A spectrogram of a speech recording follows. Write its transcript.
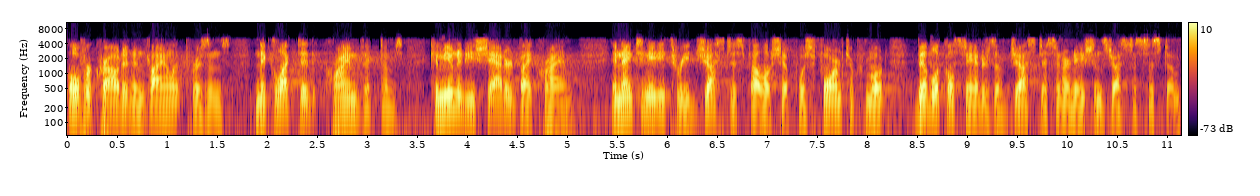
overcrowded and violent prisons, neglected crime victims, communities shattered by crime. In 1983, Justice Fellowship was formed to promote biblical standards of justice in our nation's justice system.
